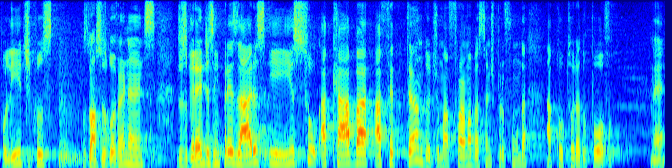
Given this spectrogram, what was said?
políticos, dos nossos governantes, dos grandes empresários, e isso acaba afetando de uma forma bastante profunda a cultura do povo. Né?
